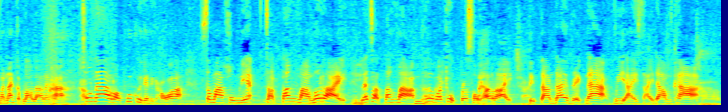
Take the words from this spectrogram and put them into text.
มานั่งกับเราแล้วนะคะอ่าครับช่วงหน้าเราพูดคุยกันดีค่ะว่า สมาคมเนี้ยจัดตั้งมาเมื่อไหร่อืมและจัดตั้งมาเพื่อเพื่อวัตถุประสงค์อะไรใช่ติดตามได้เบรกหน้า VI สายดำค่ะครับ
